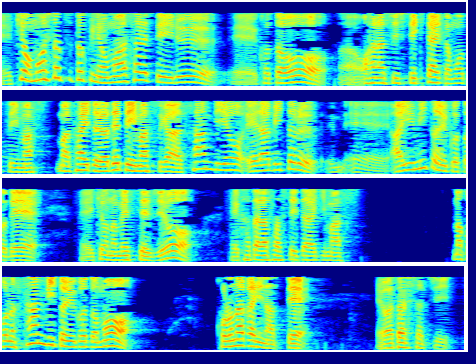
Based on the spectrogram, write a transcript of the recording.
え今日もう一つ特に思わされているえことをお話ししていきたいと思っています。まあタイトルが出ていますが、賛美を選び取る、え歩みということで、え今日のメッセージを語らさせていただきます。まあこの賛美ということも、コロナ禍になって、私たち、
